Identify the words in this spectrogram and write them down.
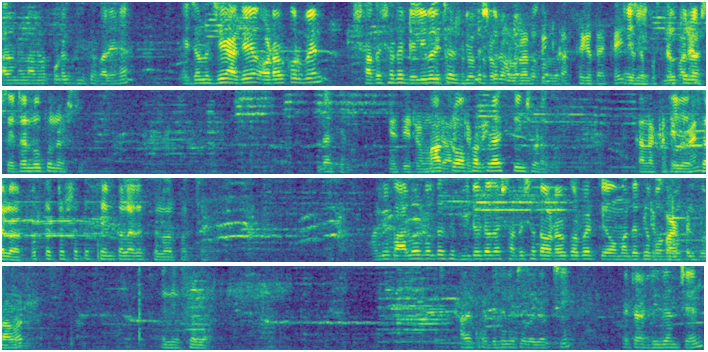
কারণ হলো আমরা প্রোডাক্ট দিতে পারি না। এই জন্য যে আগে অর্ডার করবেন সাথে সাথে ডেলিভারি চার্জ করে অর্ডার করবেন। কাছ থেকে দেখাই নতুন আসছে এটা নতুন আসছে। দেখেন। মাত্র অফার প্রাইস তিনশো টাকা। কালারটা সেলোয়ার প্রত্যেকটার সাথে সেম কালারের সেলোয়ার পাচ্ছেন। আমি বারবার বলতেছি ভিডিও দেখার সাথে সাথে অর্ডার করবেন কেউ আমাদেরকে বকাবকি ফ্লাওয়ার করবেন এই যে সেলোয়ার। আরেকটা ডিজাইনে চলে যাচ্ছি। এটা ডিজাইন চেঞ্জ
